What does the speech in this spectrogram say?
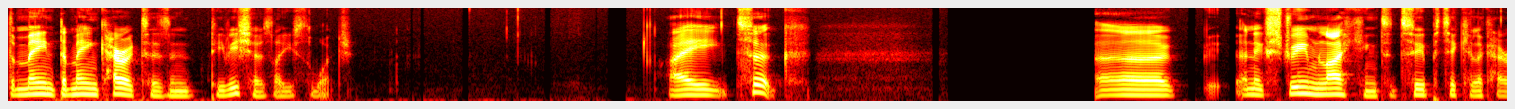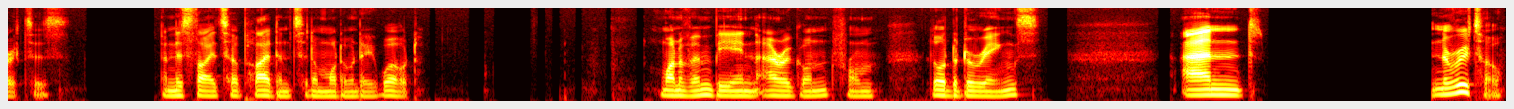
the main the main characters in TV shows I used to watch. I took uh, an extreme liking to two particular characters and decided to apply them to the modern day world. One of them being Aragorn from Lord of the Rings, and Naruto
